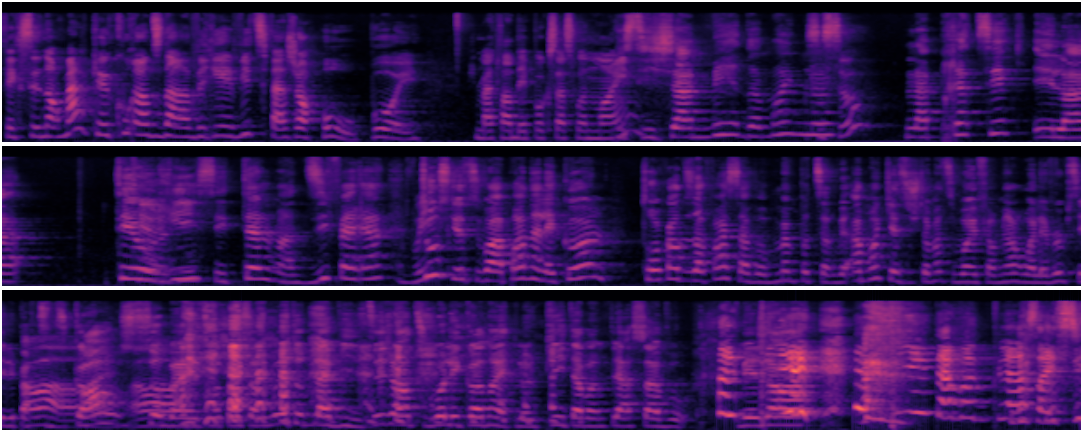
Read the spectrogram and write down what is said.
Fait que c'est normal qu'un coup rendu dans la vraie vie, tu fasses genre, oh boy, je m'attendais pas que ça soit de même. C'est jamais de même, là. C'est ça? La pratique et la théorie, Théorie. c'est tellement différent. Oui. Tout ce que tu vas apprendre à l'école, trois quarts des affaires, ça va même pas te servir. À moins que justement tu vas infirmière ou whatever, puis c'est les parties Ah, du corps, ouais. ça, Ah, ben, tu vas t'en servir toute la vie. Tu sais, genre, tu vas les connaître, là. Le pied est à bonne place, ça va. Mais genre, Ta bonne place, ici,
